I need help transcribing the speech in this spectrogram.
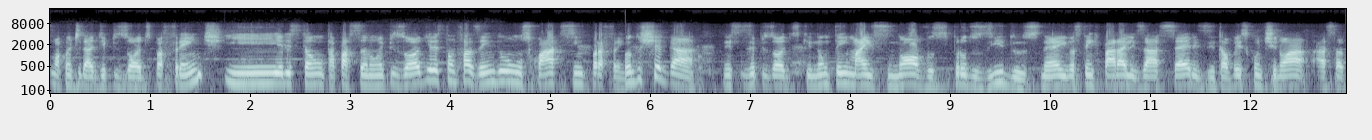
uma quantidade de episódios para frente e eles estão tá passando um episódio e eles estão fazendo uns 4, 5 para frente. Quando chegar nesses episódios que não tem mais novos produzidos, né, e você tem que paralisar as séries e talvez continuar essa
